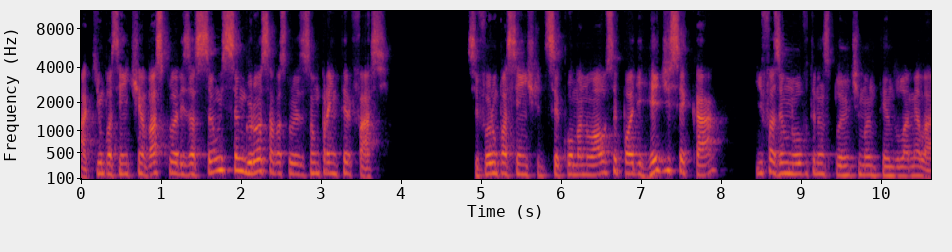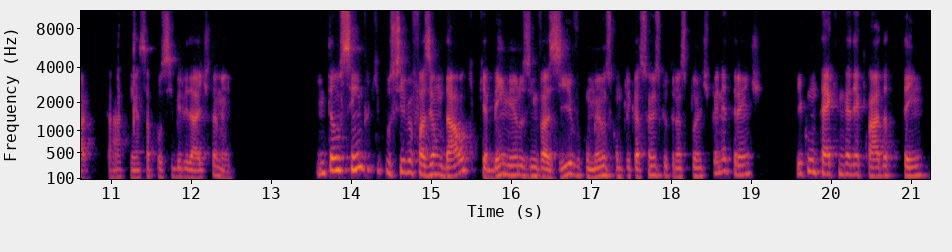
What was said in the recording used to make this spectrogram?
Aqui um paciente tinha vascularização e sangrou essa vascularização para interface. Se for um paciente que dissecou manual, você pode redissecar e fazer um novo transplante mantendo o lamelar. Tá? Tem essa possibilidade também. Então, sempre que possível, fazer um DALC, que é bem menos invasivo, com menos complicações que o transplante penetrante, e com técnica adequada tem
